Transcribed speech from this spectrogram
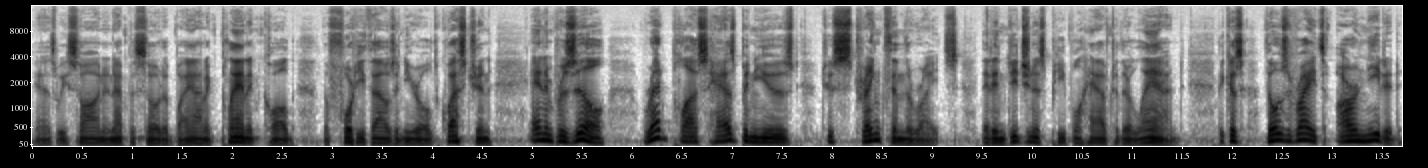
as we saw in an episode of Bionic Planet called The 40,000 Year Old Question, and in Brazil, REDD Plus has been used to strengthen the rights that indigenous people have to their land, because those rights are needed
